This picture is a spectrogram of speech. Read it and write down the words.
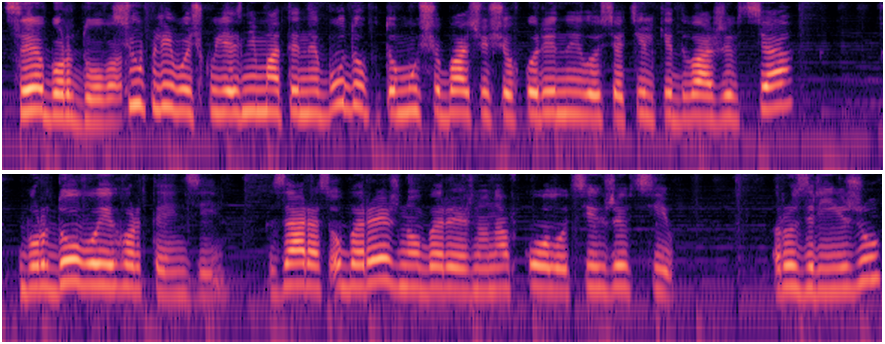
це бордова. Цю плівочку я знімати не буду, тому що бачу, що вкорінилося тільки два живця бордової гортензії. Зараз обережно, обережно навколо цих живців розріжу.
